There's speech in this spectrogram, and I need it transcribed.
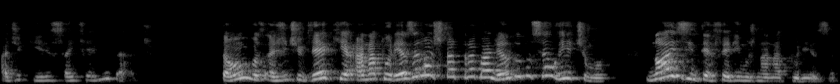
adquire essa enfermidade. Então, a gente vê que a natureza ela está trabalhando no seu ritmo. Nós interferimos na natureza.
